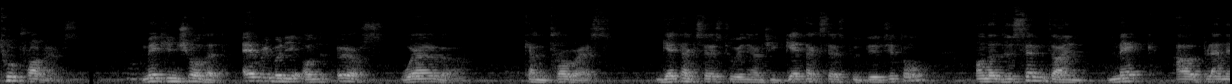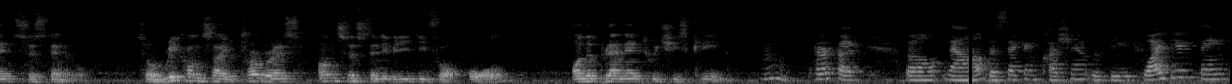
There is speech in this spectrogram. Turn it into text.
two problems. Making sure that everybody on earth, wherever, can progress, get access to energy, get access to digital, and at the same time, make our planet sustainable. So, reconcile progress and sustainability for all on a planet which is clean. Mm, perfect. Well, now the second question would be why do you think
